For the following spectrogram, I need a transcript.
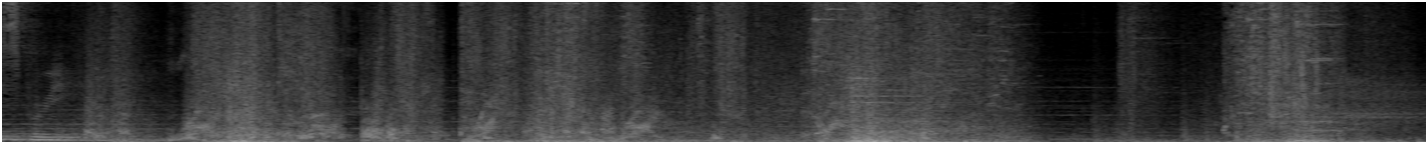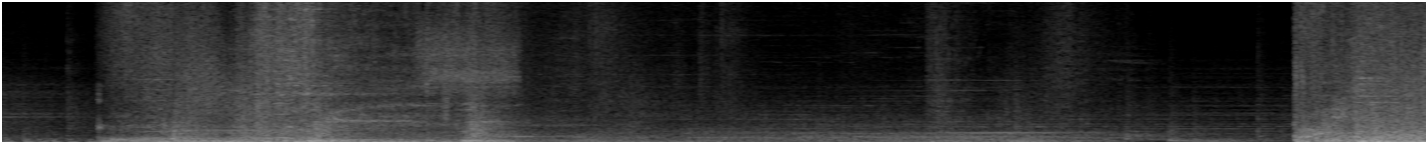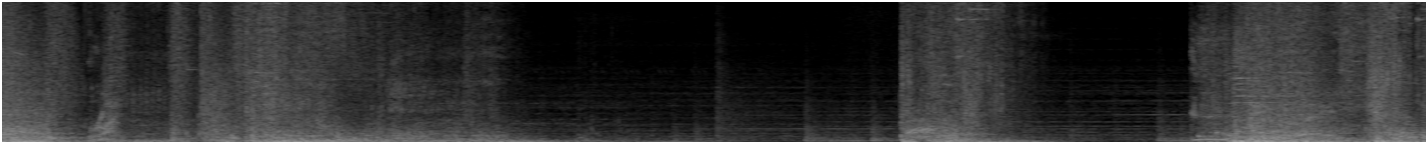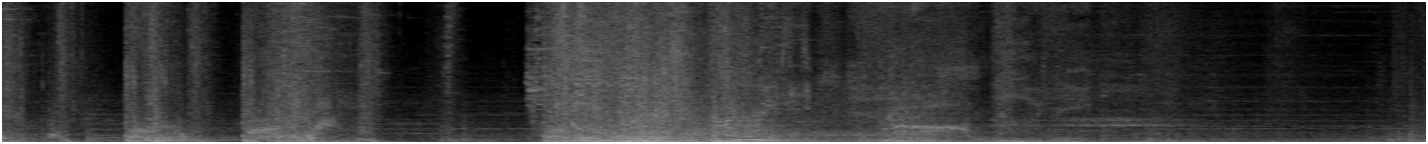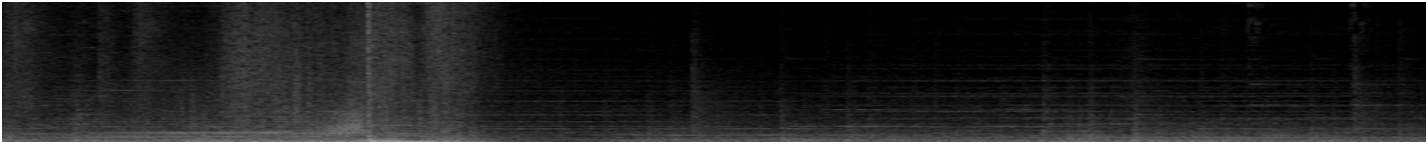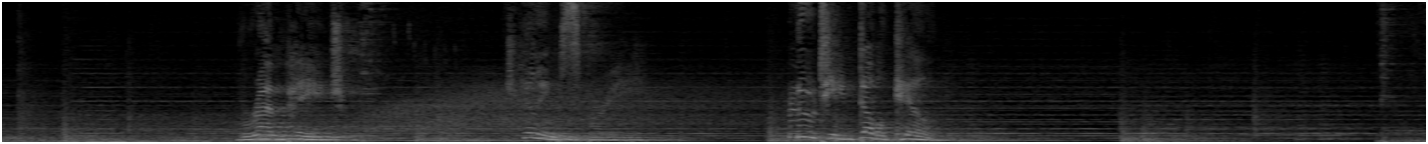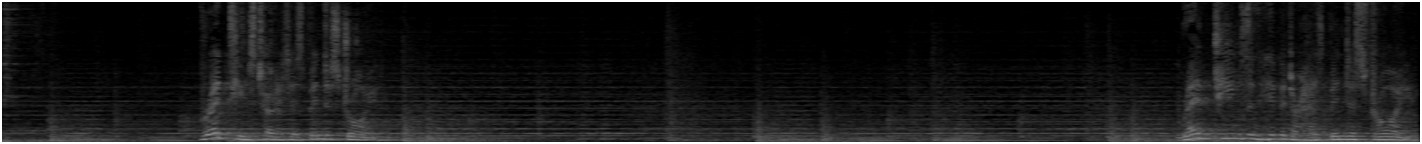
Killing spree. Rampage. Killing spree. Blue team double kill. Red team's turret has been destroyed. Red team's inhibitor has been destroyed.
